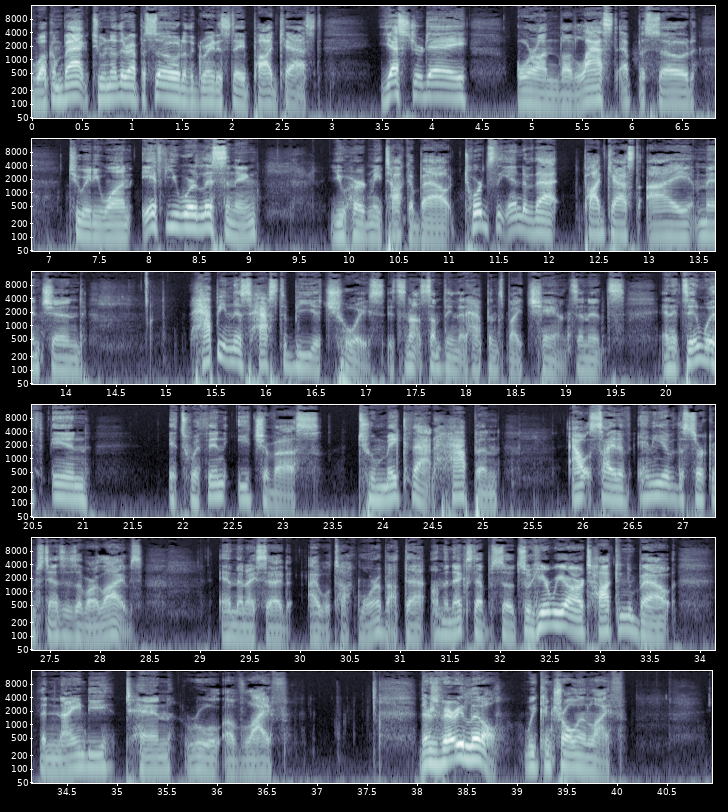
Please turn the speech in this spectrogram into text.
Welcome back to another episode of the Greatest Day podcast. Yesterday, or on the last episode, 281, if you were listening, you heard me talk about, towards the end of that podcast, I mentioned happiness has to be a choice. It's not something that happens by chance. And it's, and it's in within, it's within each of us to make that happen outside of any of the circumstances of our lives. And then I said, I will talk more about that on the next episode. So here we are talking about the 90 10 rule of life. There's very little we control in life.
